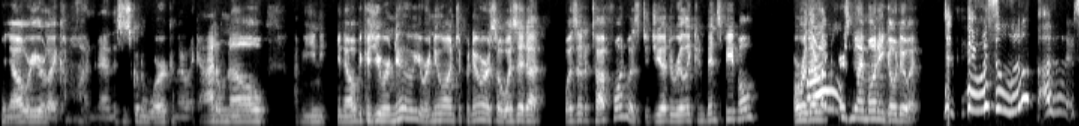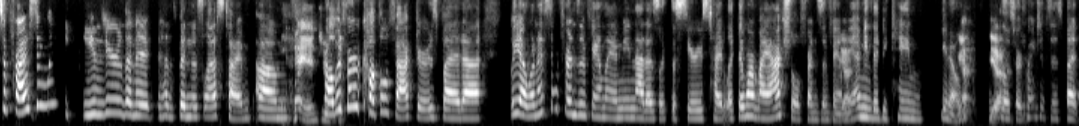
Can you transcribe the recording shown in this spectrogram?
you know, where you're like, come on, man, this is going to work? And they're like, I don't know. I mean, you know, because you were new, you were a new entrepreneur. So was it a was it a tough one? Was did you have to really convince people, or were well, they like, "Here's my money, go do it"? It was a little uh, surprisingly easier than it has been this last time. Um, probably for a couple factors, but uh, but yeah, when I say friends and family, I mean that as like the series title. Like they weren't my actual friends and family. Yeah. I mean they became you know yeah. Yeah. closer acquaintances, but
